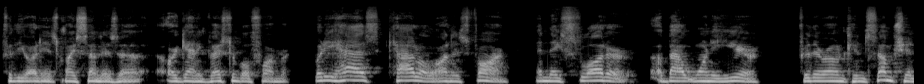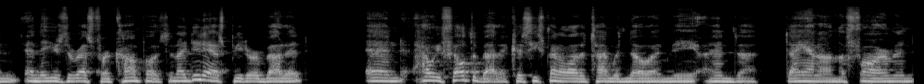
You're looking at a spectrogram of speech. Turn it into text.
For the audience, my son is an organic vegetable farmer, but he has cattle on his farm and they slaughter about one a year for their own consumption and they use the rest for compost. And I did ask Peter about it and how he felt about it because he spent a lot of time with Noah and me and uh, Diana on the farm. And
